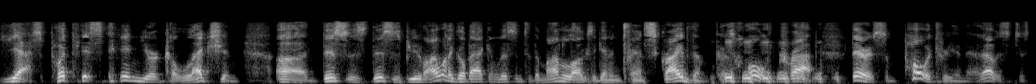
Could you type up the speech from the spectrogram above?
yes, put this in your collection. Uh, this is this is beautiful. I want to go back and listen to the monologues again and transcribe them because holy crap, there is some poetry in there. That was just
